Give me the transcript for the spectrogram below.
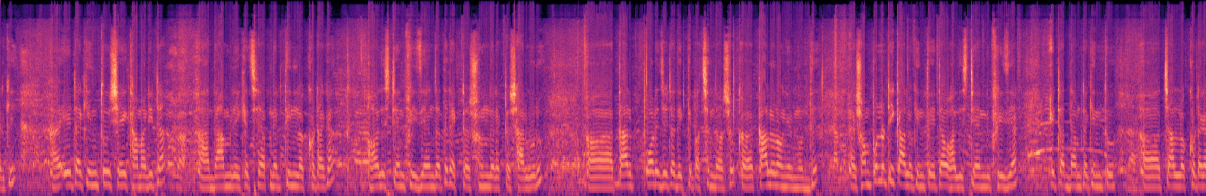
আর কি। এটা কিন্তু সেই খামারিটা দাম রেখেছে আপনার তিন লক্ষ টাকা, হলিস্টিয়ান ফ্রিজিয়ান জাতের একটা সুন্দর একটা সার গরু। তারপরে যেটা দেখতে পাচ্ছেন দর্শক কালো রঙের মধ্যে। সম্পূর্ণটি কালো, কিন্তু এটাও হলিস্টিয়ান ফ্রিজিয়ান এটার দামটা কিন্তু চার লক্ষ টাকা,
